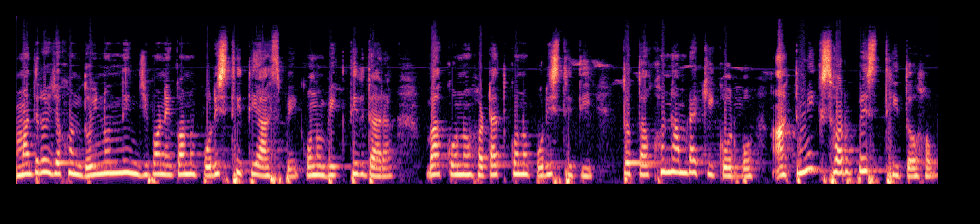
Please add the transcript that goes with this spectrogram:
আমাদেরও যখন দৈনন্দিন জীবনে কোনো পরিস্থিতি আসবে, কোনো ব্যক্তির দ্বারা বা কোনো হঠাৎ কোনো পরিস্থিতি, তো তখন আমরা কি করব? আত্মিক স্বরূপে স্থিত হব,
